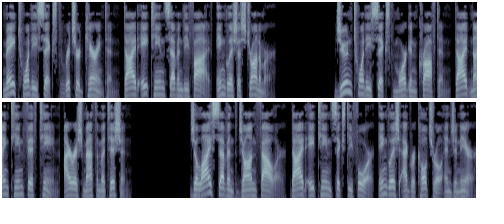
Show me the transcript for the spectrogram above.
May 26 – Richard Carrington died 1875, English astronomer. June 26 – Morgan Crofton died 1915, Irish mathematician. July 7 – John Fowler died 1864, English agricultural engineer.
